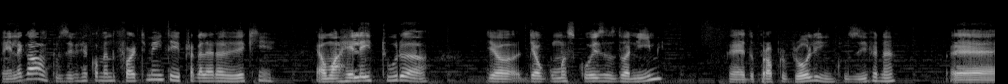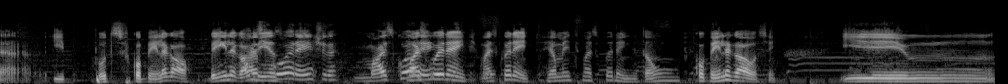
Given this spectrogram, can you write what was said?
bem legal. Inclusive, recomendo fortemente aí pra galera ver que é uma releitura de, de algumas coisas do anime, é, do próprio Broly, inclusive, né? É, e, putz, ficou bem legal. Bem legal mais mesmo. coerente, né? Mais coerente. Mais coerente, mais coerente, realmente mais coerente. Então ficou bem legal, assim. E, hum,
